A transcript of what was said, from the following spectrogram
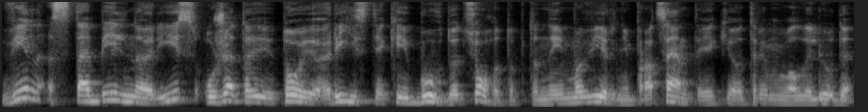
він стабільно ріс. Уже той, той ріст, який був до цього, тобто неймовірні проценти, які отримували люди,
